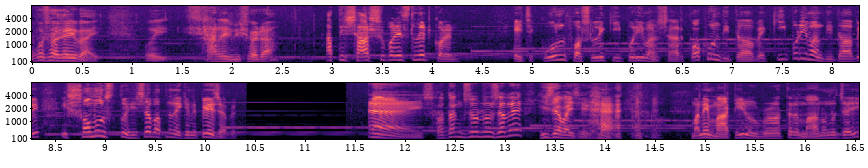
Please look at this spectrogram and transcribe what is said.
উপসহকারী ভাই ওই সারের বিষয়টা? আপনি সার সুপারিশ সিলেক্ট করেন। এই যে কোন ফসলে কি পরিমাণ সার কখন দিতে হবে কি পরিমাণ দিতে হবে এই সমস্ত হিসাব আপনারা এখানে পেয়ে যাবেন। এই শতাংশ অনুসারে হিসাব আইসে হ্যাঁ। মানে মাটির উর্বরতার মান অনুযায়ী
